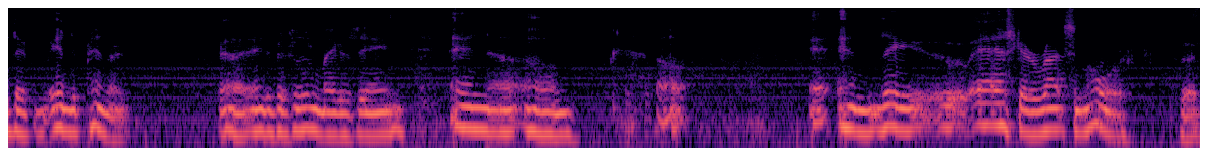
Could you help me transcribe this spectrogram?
the Independent, uh, and it was a little magazine, and uh, um, uh, and they uh, asked her to write some more, good,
